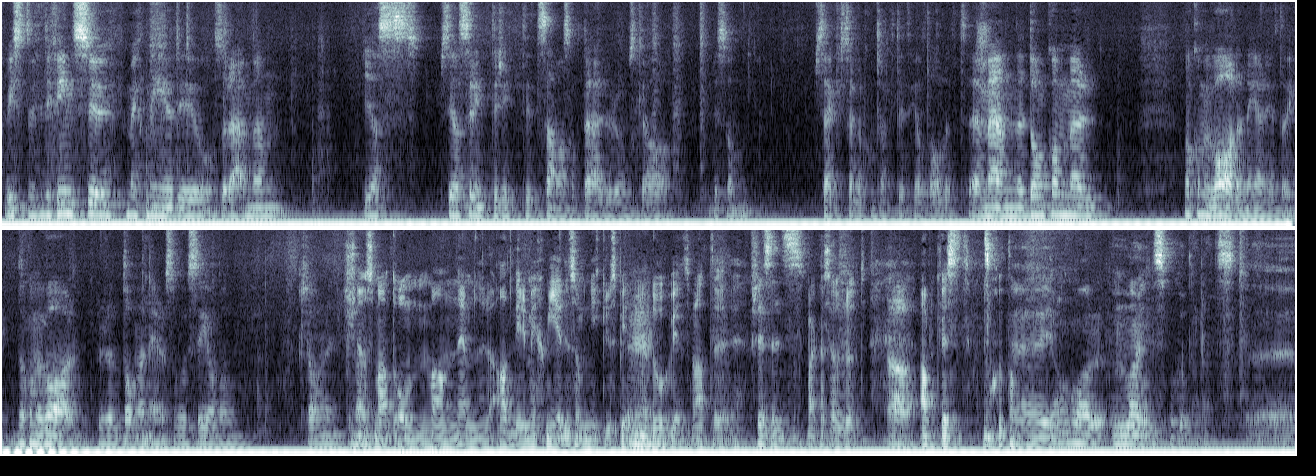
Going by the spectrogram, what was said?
visst, det, det finns ju Mehmedi och sådär men jag, jag ser inte riktigt samma sak där hur de ska liksom, säkerställa kontraktet helt och hållet. Eh, men de kommer de kommer vara där nere helt enkelt. De kommer vara runt om där nere så får vi se om de klarar det. Det känns som att om man nämner Admir Mehmedi som nyckelspelare Mm. då vet man att det Precis. backar söderut. Ja. Nummer 17. Eh, Jag har Mainz på 17 plats. Eh,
